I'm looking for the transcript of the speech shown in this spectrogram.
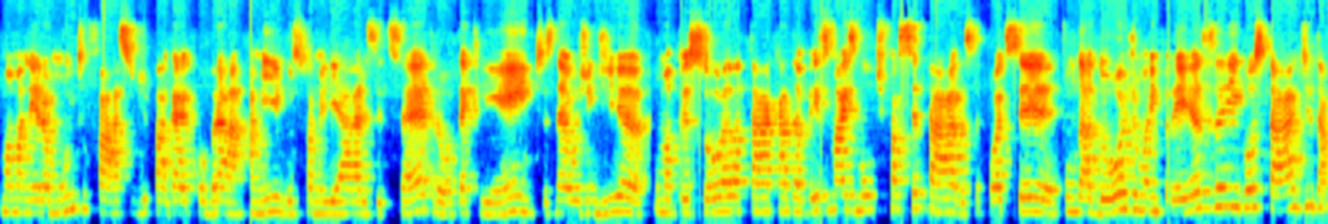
uma maneira muito fácil de pagar e cobrar amigos, familiares, etc, ou até clientes, né? Hoje em dia, uma pessoa ela tá cada vez mais multifacetada. Você pode ser fundador de uma empresa e gostar de dar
